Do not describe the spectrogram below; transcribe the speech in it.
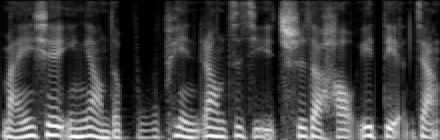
买一些营养的补品让自己。吃的好一点，这样。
